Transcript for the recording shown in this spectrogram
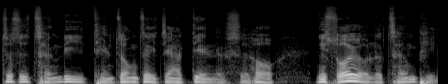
就是成立田中这家店的时候，你所有的成品，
